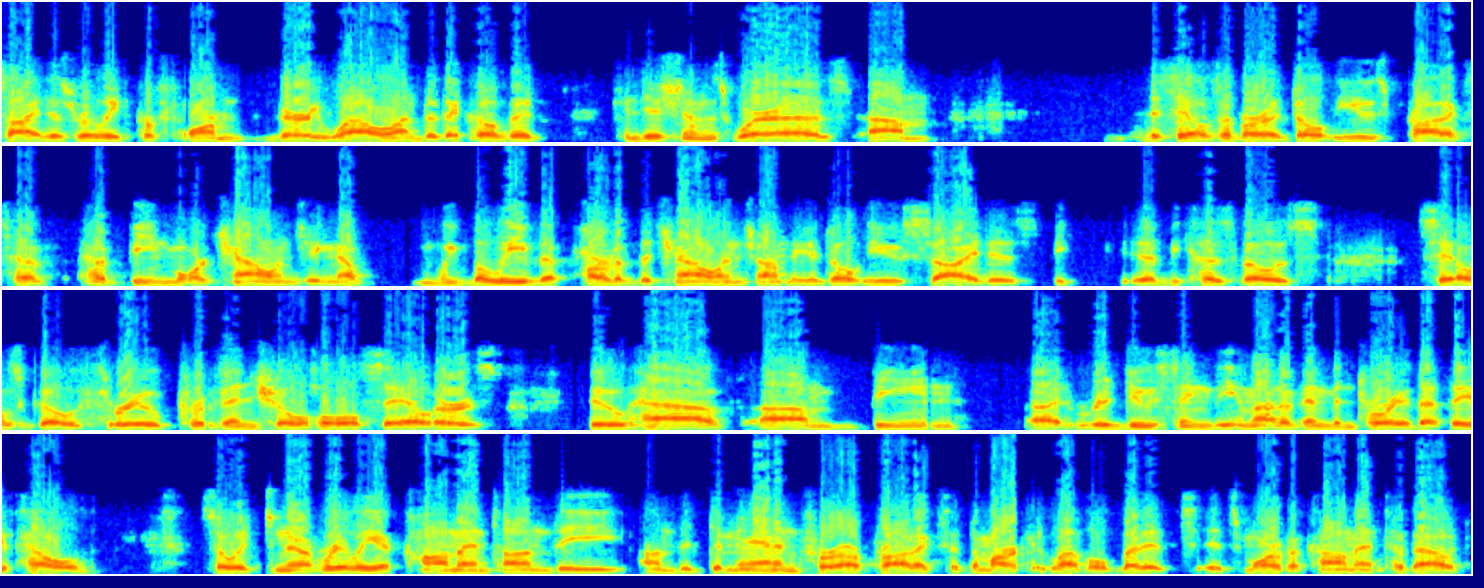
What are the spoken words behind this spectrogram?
side has really performed very well under the COVID conditions, whereas um, the sales of our adult use products have been more challenging. Now, we believe that part of the challenge on the adult use side is because those sales go through provincial wholesalers who have um, been uh, reducing the amount of inventory that they've held. So it's not really a comment on the demand for our products at the market level, but it's more of a comment about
